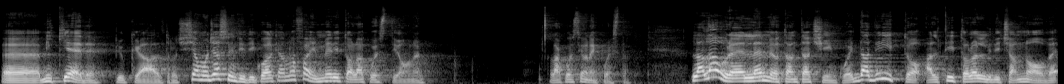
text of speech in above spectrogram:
eh, mi chiede più che altro, ci siamo già sentiti qualche anno fa in merito alla questione. La questione è questa. La laurea LM85 dà diritto al titolo L19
